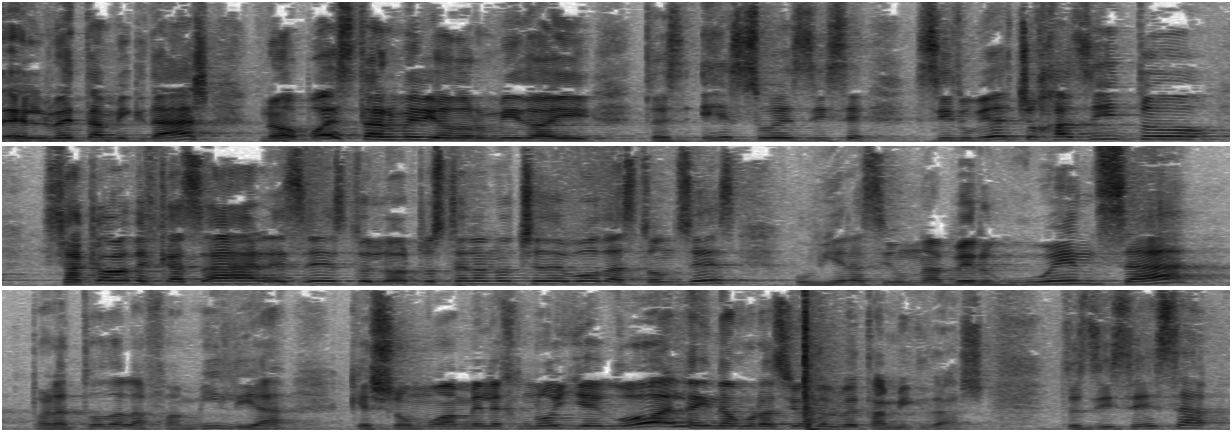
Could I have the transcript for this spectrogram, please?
el Beta Mikdash, no puedes estar medio dormido ahí. Entonces eso es, dice, si hubiera hecho jazito, se acaba de casar, es esto, el otro, está en la noche de bodas, entonces hubiera sido una vergüenza para toda la familia que Shlomo Amelech no llegó a la inauguración del Betamikdash. Entonces dice, esa,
